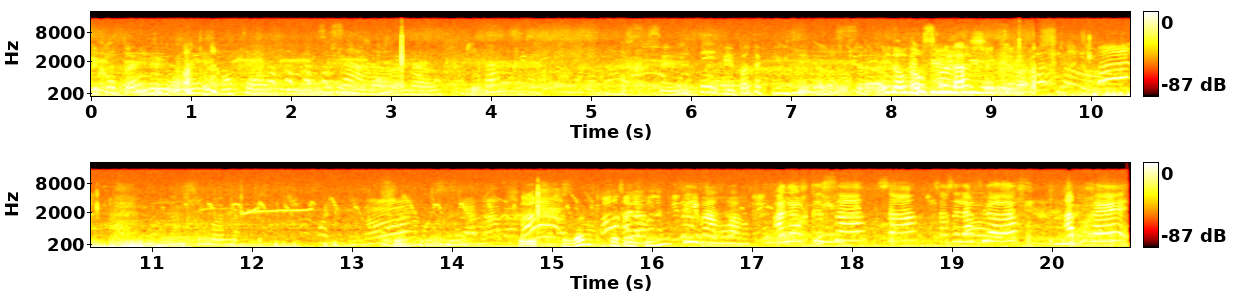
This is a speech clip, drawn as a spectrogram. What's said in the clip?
Le grand père Oui, le grand père. C'est ça. C'est ça Il n'y a pas d'activité. alors, Et vamos, vamos. Alors que ça, ça, ça c'est la fleur. Après,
